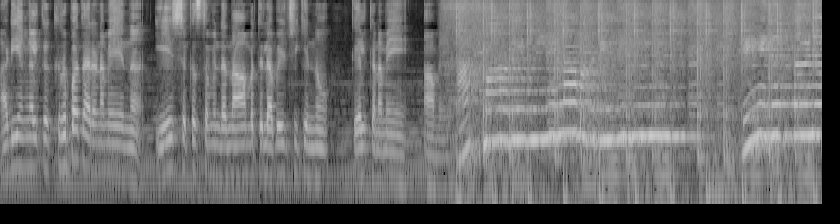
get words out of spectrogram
അടിയങ്ങൾക്ക് കൃപ തരണമേ എന്ന് യേശുക്രിസ്തുവിന്റെ നാമത്തിൽ അപേക്ഷിക്കുന്നു. കേൾക്കണമേ. ആമേ ആത്മാവേ ഉള്ള മതി ഏക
